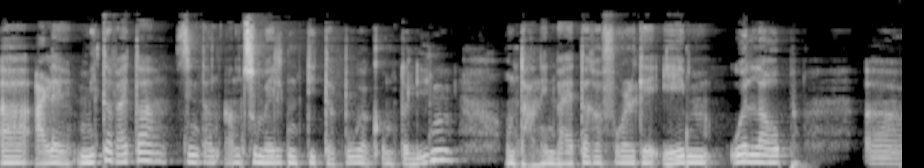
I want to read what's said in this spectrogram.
äh, alle Mitarbeiter sind dann anzumelden, die der Burg unterliegen und dann in weiterer Folge eben Urlaub, äh,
